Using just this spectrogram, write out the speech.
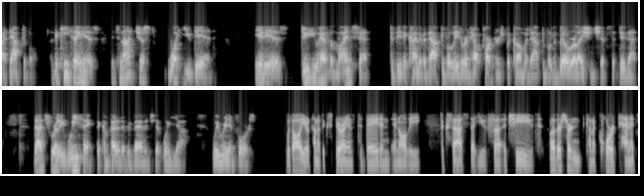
adaptable. The key thing is it's not just what you did. It is, do you have the mindset to be the kind of adaptable leader and help partners become adaptable to build relationships that do that. That's really, we think, the competitive advantage that we uh, we reinforce. With all your kind of experience to date and, and all the success that you've uh, achieved, are there certain kind of core tenets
